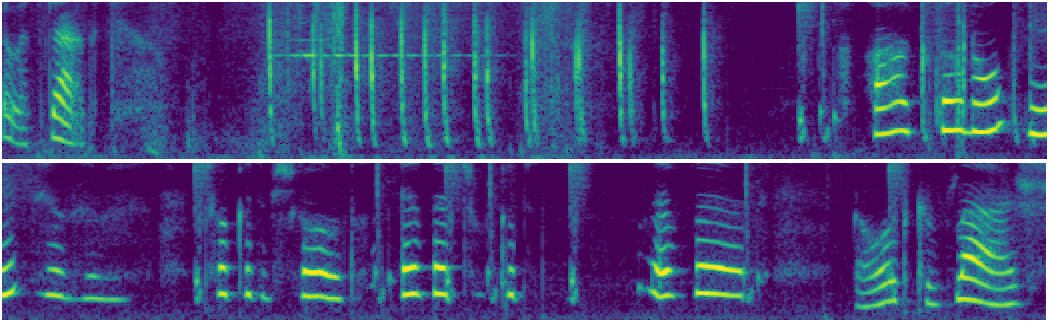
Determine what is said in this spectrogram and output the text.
Evet geldik. Aa kızlar ne oldu? Ne mi yazıyoruz? Çok kötü bir şey oldu. Evet çok kötü. Evet. Ne oldu kızlar?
